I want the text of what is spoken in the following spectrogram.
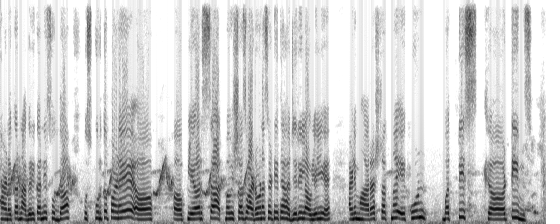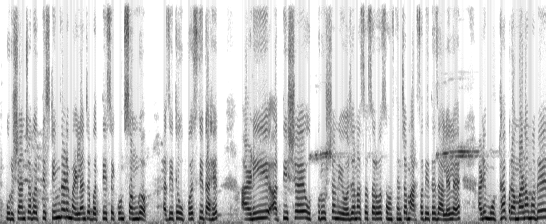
ठाणेकर नागरिकांनी सुद्धा उत्स्फूर्तपणे प्लेयर्सचा आत्मविश्वास वाढवण्यासाठी इथे हजेरी लावलेली आहे. आणि महाराष्ट्रातनं एकूण बत्तीस टीम्स पुरुषांच्या बत्तीस टीम्स आणि महिलांच्या बत्तीस एकूण संघ आज इथे उपस्थित आहेत. आणि अतिशय उत्कृष्ट नियोजन असं सर्व संस्थांच्या मार्फत इथे झालेलं आहे. आणि मोठ्या प्रमाणामध्ये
